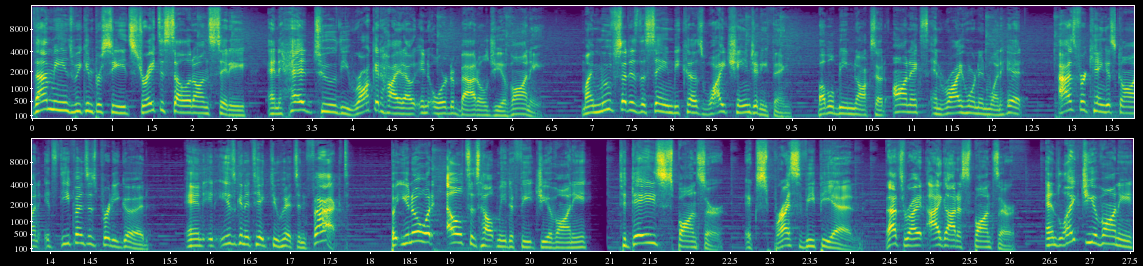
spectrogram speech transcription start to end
That means we can proceed straight to Celadon City and head to the Rocket Hideout in order to battle Giovanni. My moveset is the same because why change anything? Bubble Beam knocks out Onix and Rhyhorn in one hit. As for Kangaskhan, its defense is pretty good, and it is going to take two hits, in fact. But you know what else has helped me defeat Giovanni? Today's sponsor. ExpressVPN. That's right, I got a sponsor. And like Giovanni,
